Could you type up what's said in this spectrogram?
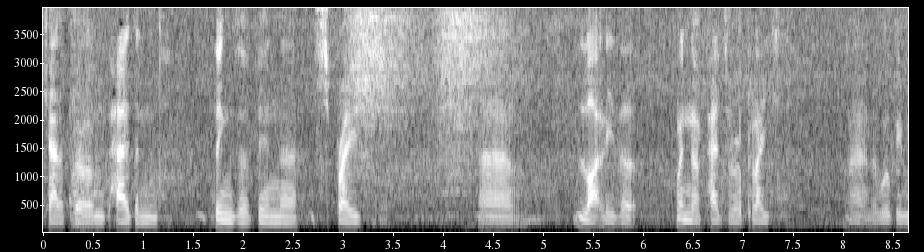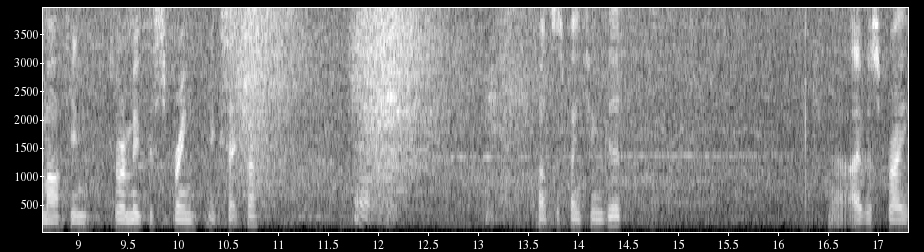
caliper and pad and things have been uh, sprayed, uh, likely that when the pads are replaced, uh, there will be marking to remove the spring, etc. Front suspension good. Uh, overspray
